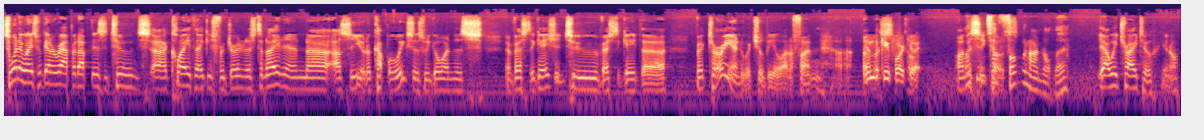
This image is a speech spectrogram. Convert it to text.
So, anyways, we've got to wrap it up. There's the tunes. Uh, Clay, thank you for joining us tonight, and uh, I'll see you in a couple of weeks as we go on this investigation to investigate the Victorian, which will be a lot of fun. Uh, I'm looking forward to sea- it. On Why the do you sea have coast. fun when I'm not there? Yeah, we try to, you know.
